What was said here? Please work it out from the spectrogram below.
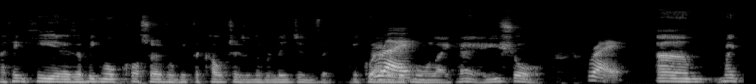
I think here there's a big more crossover with the cultures and the religions that, that grab a bit more like, hey, are you sure? Right. Um, my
